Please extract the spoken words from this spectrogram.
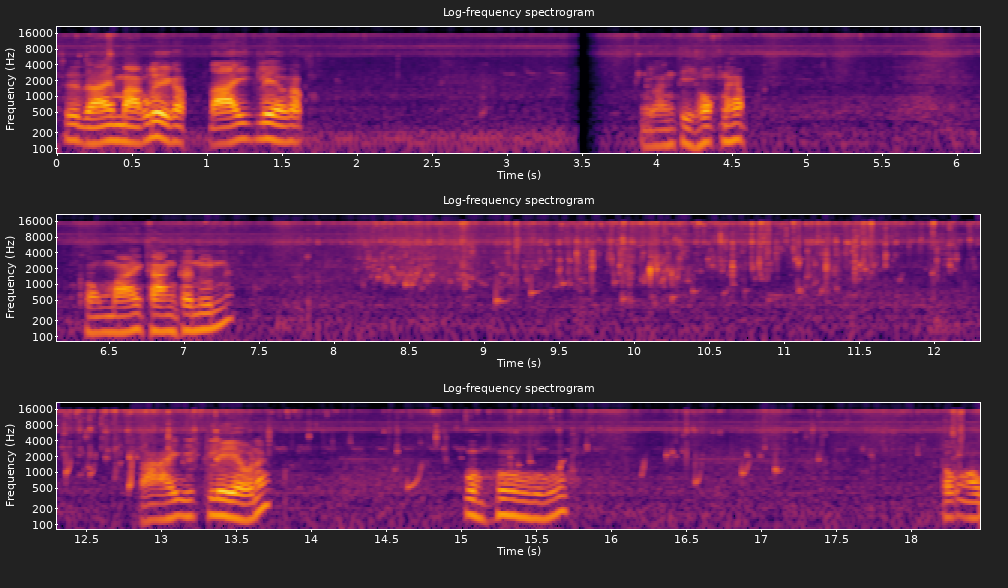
เสียดายมากเลยครับ ตายอีกแล้วครับ หลังที่หกนะครับ ของไม้คางถนนนะตายอีกแล้วนะ โอ้โห ต้องเอา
